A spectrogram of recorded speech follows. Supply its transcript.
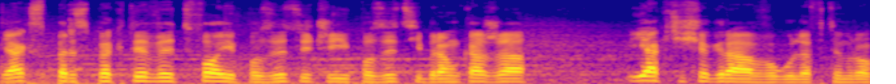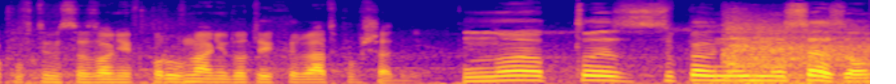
Jak z perspektywy Twojej pozycji, czyli pozycji bramkarza, jak Ci się gra w ogóle w tym roku, w tym sezonie w porównaniu do tych lat poprzednich? No to jest zupełnie inny sezon,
